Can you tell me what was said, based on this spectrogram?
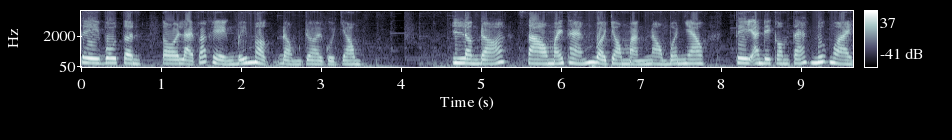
thì vô tình tôi lại phát hiện bí mật động trời của chồng. Lần đó, sau mấy tháng vợ chồng mặn nồng bên nhau, thì anh đi công tác nước ngoài.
